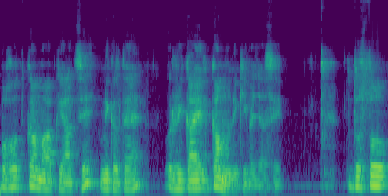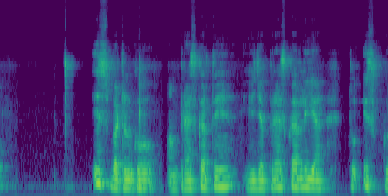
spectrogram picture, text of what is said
بہت کم آپ کے ہاتھ سے نکلتا ہے اور ریکائل کم ہونے کی وجہ سے۔ دوستو اس بٹن کو ہم پریس کرتے ہیں۔ یہ جب پریس کر لیا تو اس کو،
